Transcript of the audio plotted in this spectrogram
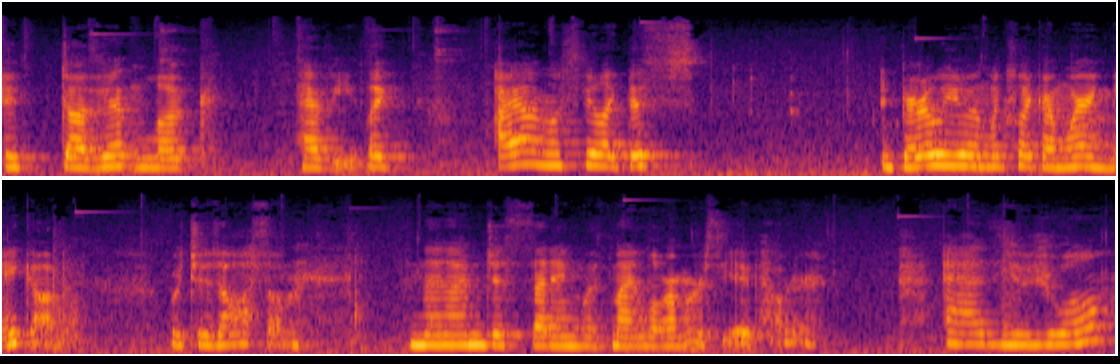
it doesn't look heavy. Like, I almost feel like this it barely even looks like I'm wearing makeup, which is awesome. And then I'm just setting with my Laura Mercier powder. As usual,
